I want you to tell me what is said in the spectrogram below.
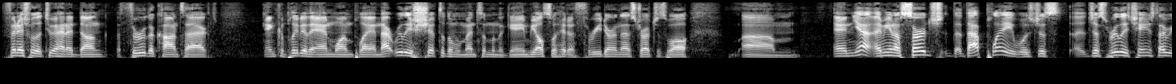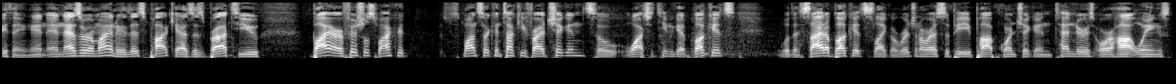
finished with a two-handed dunk through the contact, and completed the n one play, and that really shifted the momentum in the game. He also hit a three during that stretch as well. Um, and yeah, I mean, you know, Serge, th- that play was just uh, just really changed everything. And and as a reminder, this podcast is brought to you by our official sponsor, sponsor Kentucky Fried Chicken. So watch the team get buckets with a side of buckets like original recipe, popcorn chicken, tenders, or hot wings.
